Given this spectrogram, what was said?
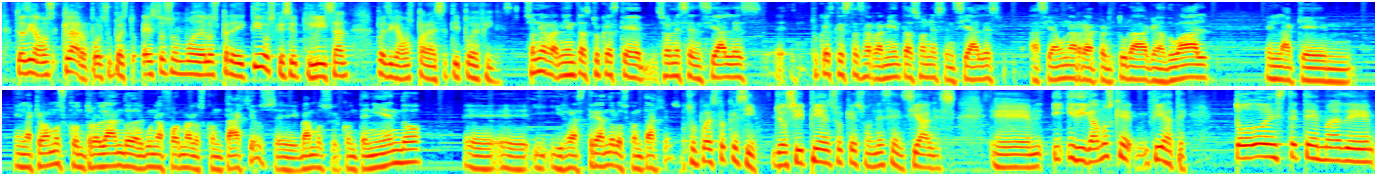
Entonces, digamos, claro, por supuesto, estos son modelos predictivos que se utilizan, pues digamos, para este tipo de fines. ¿Son herramientas, tú crees que son esenciales, eh, tú crees que estas herramientas son esenciales hacia una reapertura gradual en la que mm, en la que vamos controlando de alguna forma los contagios, eh, vamos conteniendo eh, eh, y, rastreando los contagios? Por supuesto que sí, yo sí pienso que son esenciales. y, y, digamos que, fíjate, todo este tema de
